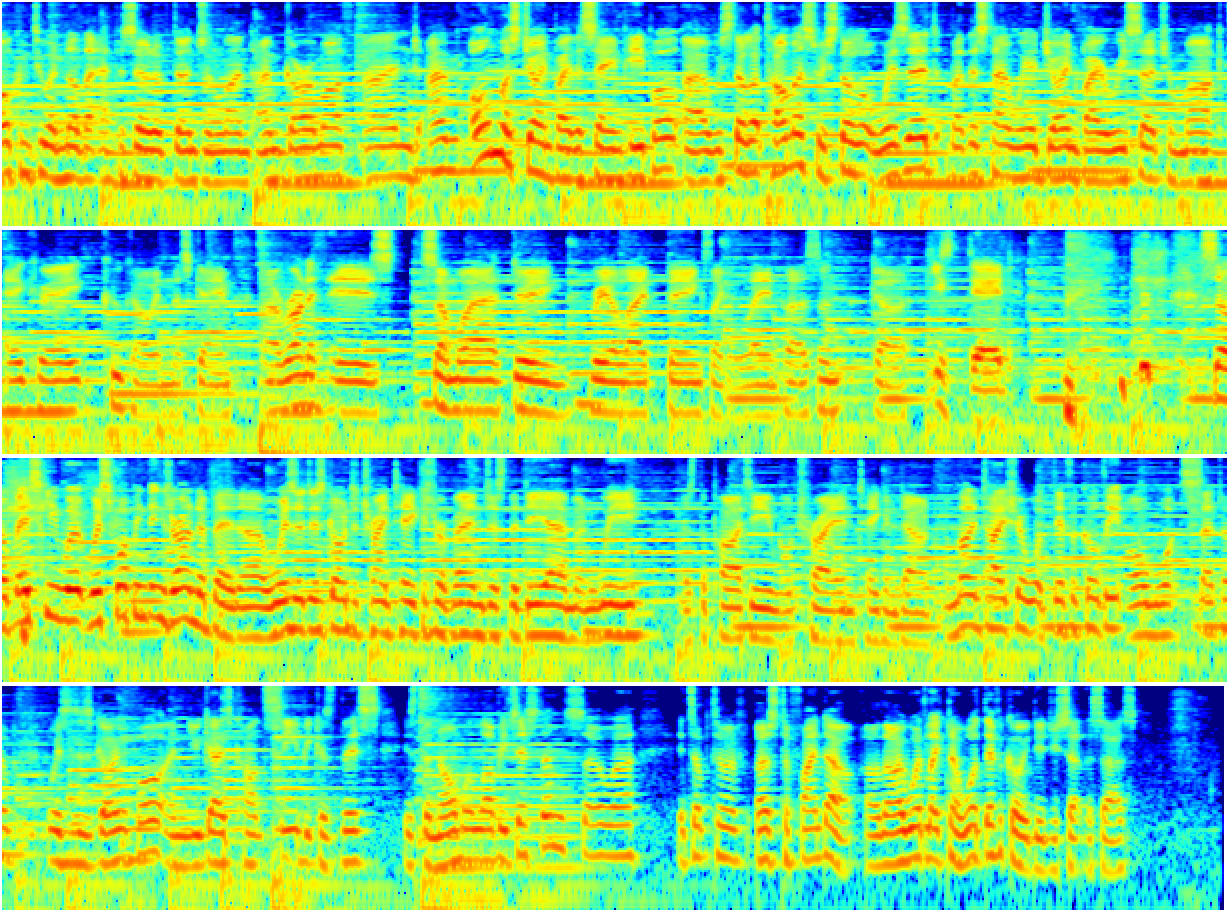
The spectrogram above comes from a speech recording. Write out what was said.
welcome to another episode of Dungeon Land. I'm Goramoth, and I'm almost joined by the same people. Uh, we still got Thomas, we still got Wizard, but this time we are joined by Researcher Mark, aka Kuko, in this game. Uh, Ronith is somewhere doing real life things like a lame person. God. He's dead. So basically, we're, we're swapping things around a bit. Uh, Wizard is going to try and take his revenge as the DM, and we, as the party, will try and take him down. I'm not entirely sure what difficulty or what setup Wizard is going for, and you guys can't see because this is the normal lobby system, so uh, it's up to us to find out. Although I would like to know, what difficulty did you set this as?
